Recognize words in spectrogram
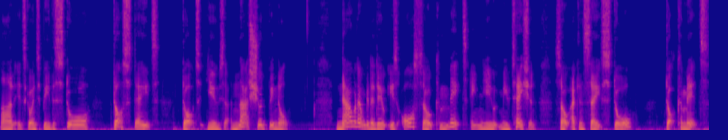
and it's going to be the store.state.user and that should be null. Now what I'm going to do is also commit a new mutation. So I can say store.commit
